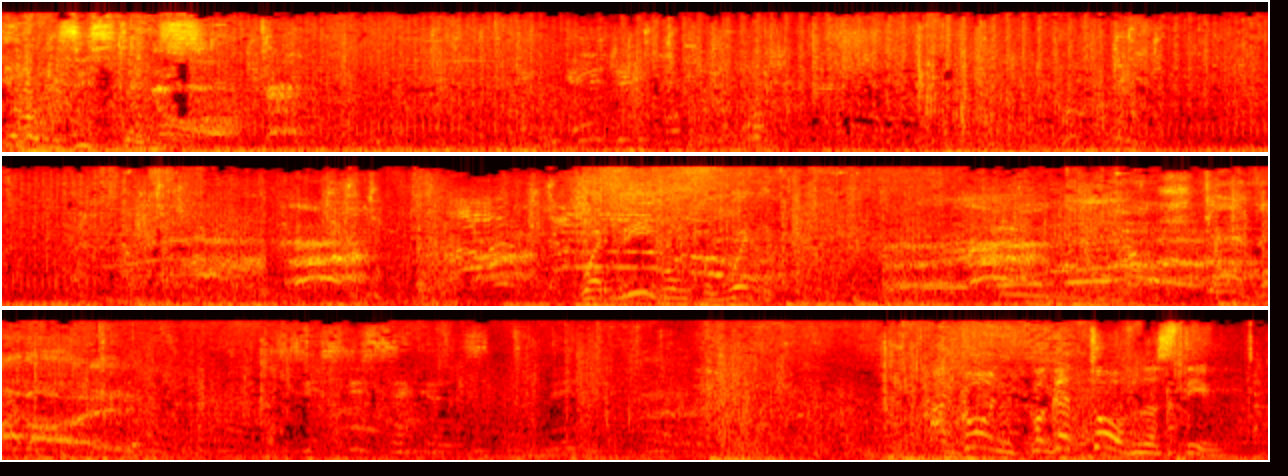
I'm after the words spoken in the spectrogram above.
you're leaving. Огонь по готовности!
